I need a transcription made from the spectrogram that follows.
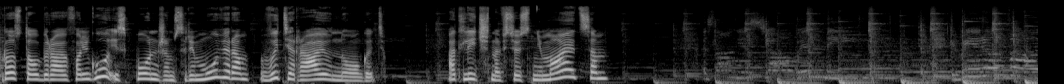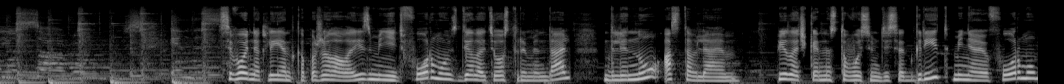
Просто убираю фольгу и спонжем с ремувером вытираю ноготь. Отлично все снимается. Сегодня клиентка пожелала изменить форму, сделать острый миндаль, длину оставляем. Пилочкой на 180 грит меняю форму,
